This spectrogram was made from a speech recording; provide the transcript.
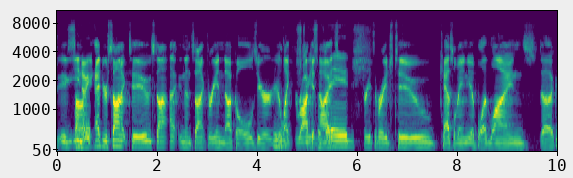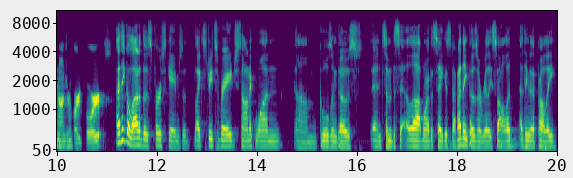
you, you know you had your Sonic Two, Sonic, and then Sonic Three and Knuckles. Your your Mhm. like your Rocket Knights, Rage. Streets of Rage Two, Castlevania Bloodlines, uh, Contra Mhm. Hard Corps. I think a lot of those first games with like Streets of Rage, Sonic One, um, Ghouls and Ghosts, and some of the a lot more of the Sega stuff. I think those are really solid. I think that probably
